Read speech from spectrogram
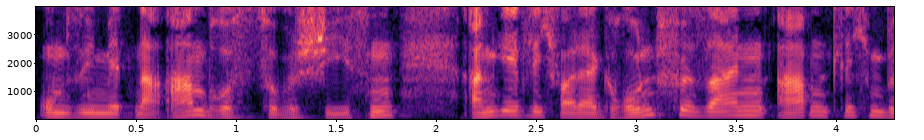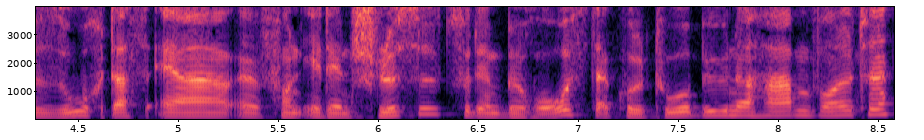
um sie mit einer Armbrust zu beschießen. Angeblich war der Grund für seinen abendlichen Besuch, dass er äh, von ihr den Schlüssel zu den Büros der Kulturbühne haben wollte.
